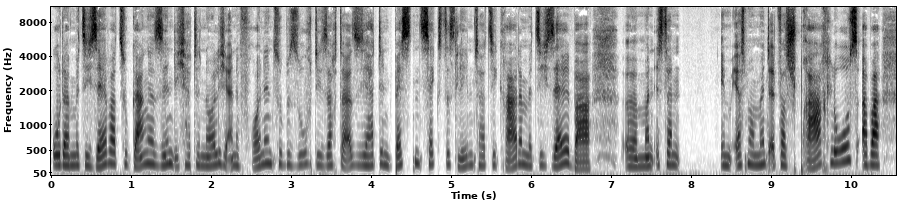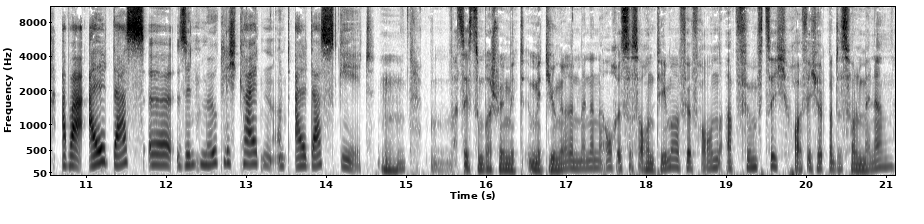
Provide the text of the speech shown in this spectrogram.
oder mit sich selber zugange sind. Ich hatte neulich eine Freundin zu Besuch, die sagte, also sie hat den besten Sex des Lebens, hat sie gerade mit sich selber. Äh, man ist dann im ersten Moment etwas sprachlos, aber, aber all das äh, sind Möglichkeiten und all das geht. Mhm. Was ist zum Beispiel mit, mit jüngeren Männern auch? Ist das auch ein Thema für Frauen ab 50? Häufig hört man das von Männern.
